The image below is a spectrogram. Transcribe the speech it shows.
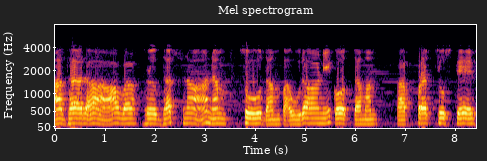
अधरावभृधस्नानं सूदं पौराणिकोत्तमं पप्रच्युस्ते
